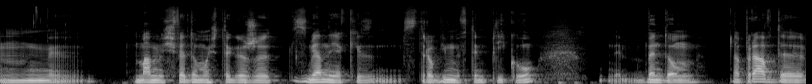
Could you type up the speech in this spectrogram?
Mm, mamy świadomość tego, że zmiany, jakie zrobimy w tym pliku, będą naprawdę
